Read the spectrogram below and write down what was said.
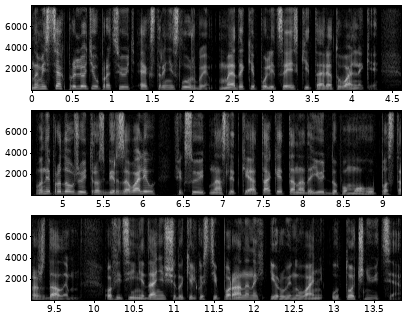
На місцях прильотів працюють екстрені служби – медики, поліцейські та рятувальники. Вони продовжують розбір завалів, фіксують наслідки атаки та надають допомогу постраждалим. Офіційні дані щодо кількості поранених і руйнувань уточнюються.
